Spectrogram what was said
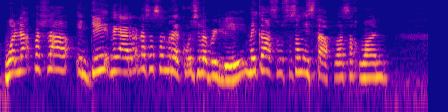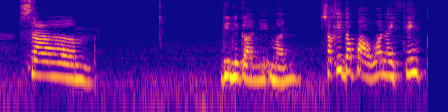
Wala pa siya, hindi, may ara na sa sang record si Beverly. May kaso sa sang estafa sa kwan, sa, um, dinigani man. Sa Kidapawan, I think,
